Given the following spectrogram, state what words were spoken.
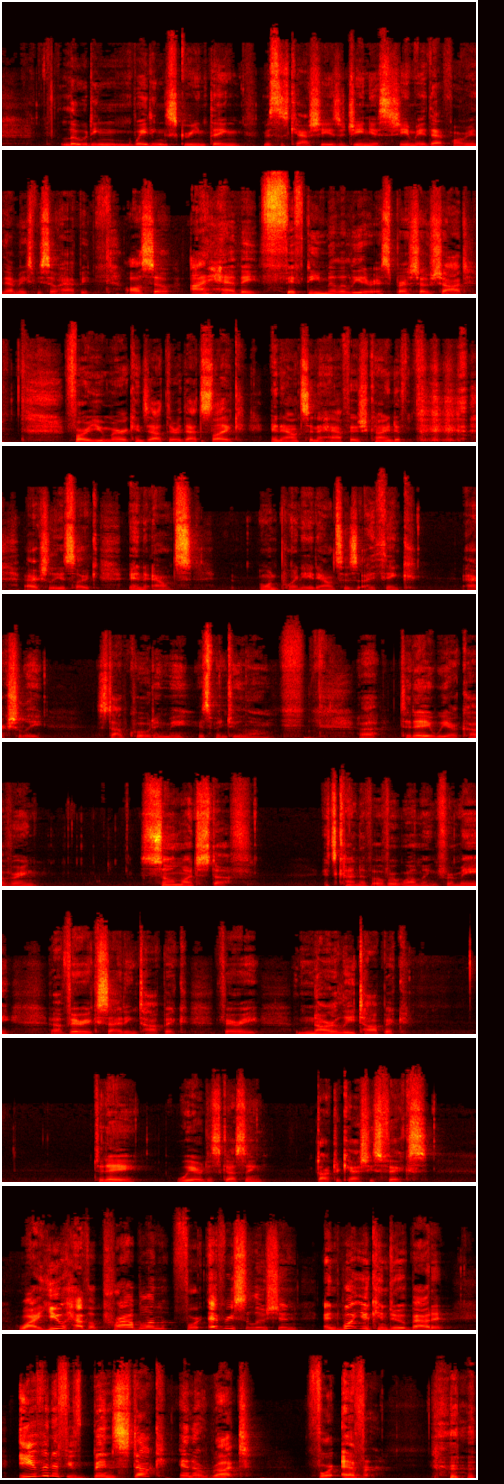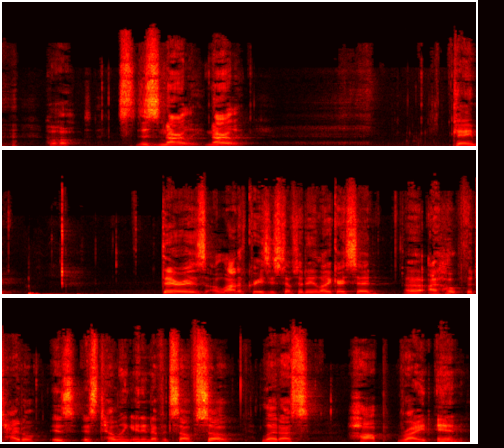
loading waiting screen thing? Mrs. Kashey is a genius. She made that for me. That makes me so happy. Also, I have a 50 milliliter espresso shot. For you Americans out there, that's like an ounce and a half ish, kind of. Actually, it's like an ounce, 1.8 ounces, I think. Actually, stop quoting me. It's been too long. Uh, today, we are covering so much stuff. It's kind of overwhelming for me. A very exciting topic, very gnarly topic. Today, we are discussing Dr. Kashey's fix. Why you have a problem for every solution and what you can do about it, even if you've been stuck in a rut forever. oh, this is gnarly, gnarly. Okay. There is a lot of crazy stuff today, like I said. Uh, I hope the title is, is telling in and of itself. So let us hop right in.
